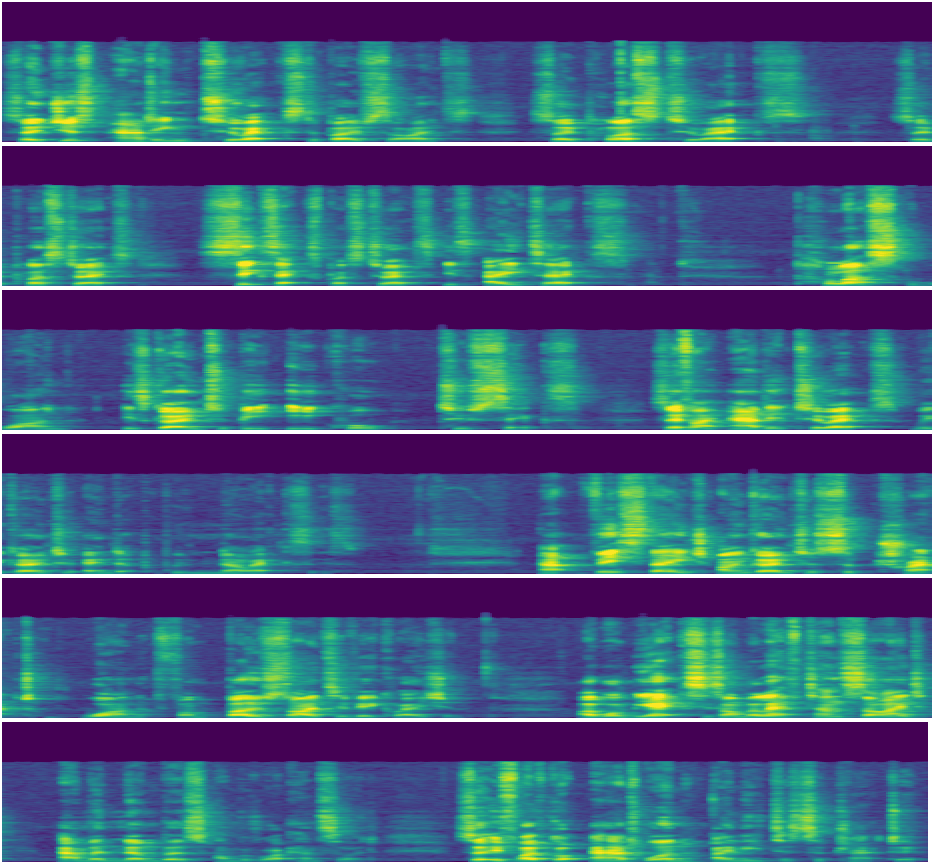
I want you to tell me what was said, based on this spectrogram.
So just adding 2x to both sides, so plus 2x, so plus 2x, 6x plus 2x is 8x, plus 1 is going to be equal to 6. So if I added 2x, we're going to end up with no x's. At this stage, I'm going to subtract 1 from both sides of the equation. I want the x's on the left-hand side and the numbers on the right-hand side. So if I've got add 1, I need to subtract it.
